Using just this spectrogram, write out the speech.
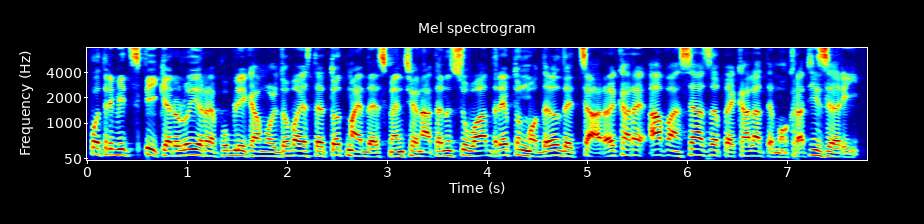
Potrivit speakerului, Republica Moldova este tot mai des menționată în SUA drept un model de țară care avansează pe calea democratizării.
